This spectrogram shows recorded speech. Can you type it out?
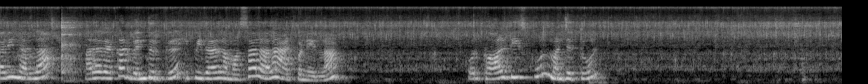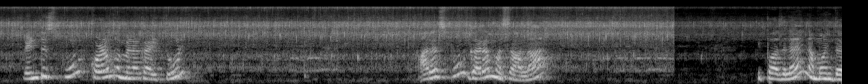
கறி நல்லா அரை ரெக்கார்ட் வெந்திருக்கு. இப்போ இதில் நான் மசாலாலாம் ஆட் பண்ணிடலாம். ஒரு கால் டீஸ்பூன் மஞ்சத்தூள். ரெண்டு ஸ்பூன் குழம்பு மிளகாய் தூள். அரை ஸ்பூன் கரம் மசாலா. இப்போ அதில் நம்ம இந்த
